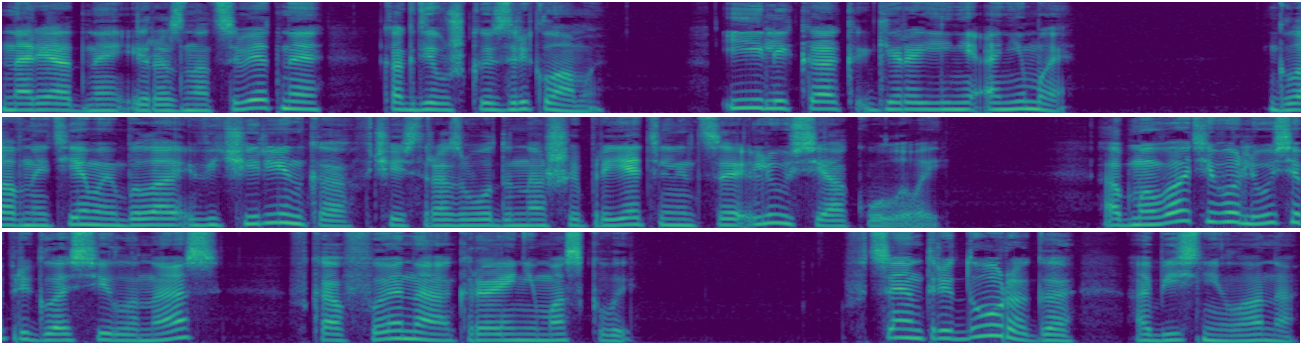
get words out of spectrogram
нарядная и разноцветная, как девушка из рекламы, или как героиня аниме. Главной темой была вечеринка в честь развода нашей приятельницы Люси Акуловой. Обмывать его Люся пригласила нас в кафе на окраине Москвы. «В центре дорого», — объяснила она,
